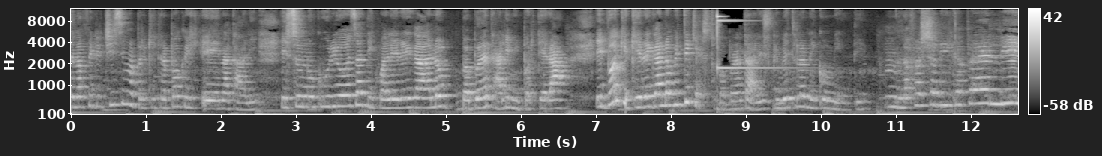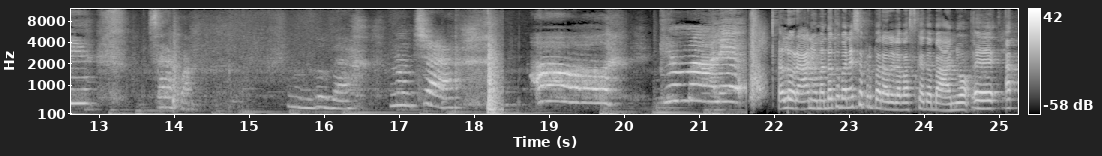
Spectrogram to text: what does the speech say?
Sono felicissima perché tra poco è Natale e sono curiosa di quale regalo Babbo Natale mi porterà. E voi che, che regalo avete chiesto Babbo Natale? Scrivetelo nei commenti. Mm, la fascia dei capelli sarà qua. Mm, dov'è? Non c'è. Oh, che male! Allora, Ani, ho mandato Vanessa a preparare la vasca da bagno. Eh, ah,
